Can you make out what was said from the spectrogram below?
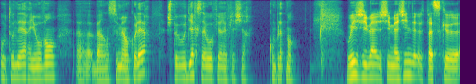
au tonnerre et au vent ben, se met en colère, je peux vous dire que ça vous faire réfléchir complètement. Oui, j'imagine, parce que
